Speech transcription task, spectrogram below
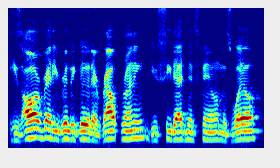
he's already really good at route running. You see that in his film as well.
